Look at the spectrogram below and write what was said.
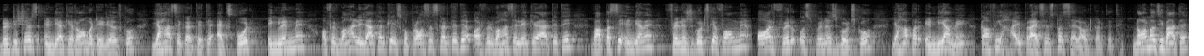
ब्रिटिशर्स इंडिया के रॉ मटेरियल्स को यहाँ से करते थे एक्सपोर्ट इंग्लैंड में और फिर वहाँ ले जा करके इसको प्रोसेस करते थे और फिर वहाँ से लेके आते थे वापस से इंडिया में फिनिश गुड्स के फॉर्म में और फिर उस फिनिश गुड्स को यहाँ पर इंडिया में काफ़ी हाई प्राइसेस पर सेल आउट करते थे। नॉर्मल सी बात है,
